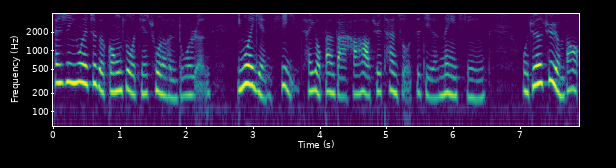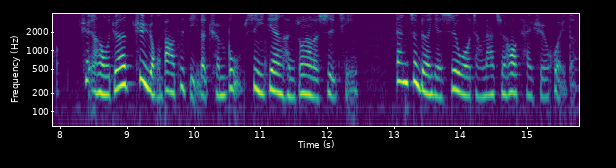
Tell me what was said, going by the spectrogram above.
但是因为这个工作接触了很多人，因为演戏才有办法好好去探索自己的内心。我觉得去拥抱，去啊！我觉得去拥抱自己的全部是一件很重要的事情，但这个也是我长大之后才学会的。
